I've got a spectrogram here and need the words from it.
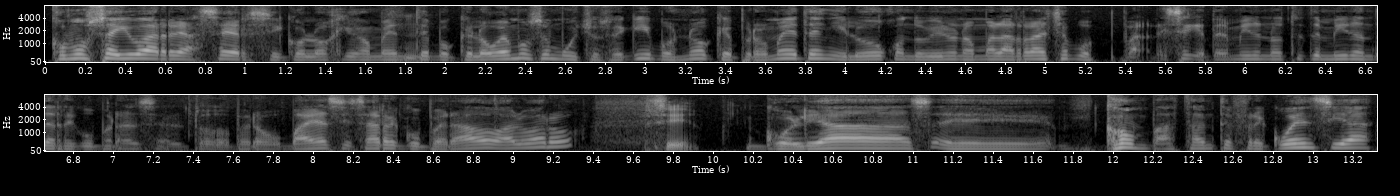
¿Cómo se iba a rehacer psicológicamente? Mm. Porque lo vemos en muchos equipos, ¿no? Que prometen y luego cuando viene una mala racha, pues parece que terminan, no te terminan de recuperarse del todo. Pero vaya si se ha recuperado, Álvaro. Sí. Goleadas eh, con bastante frecuencia,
